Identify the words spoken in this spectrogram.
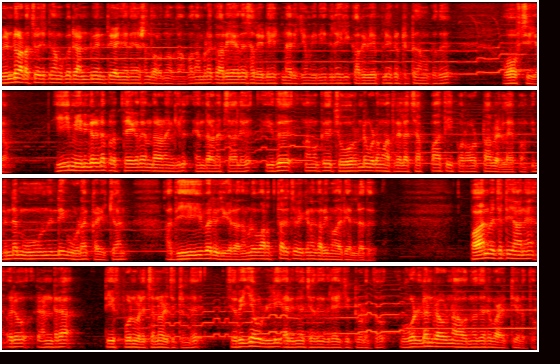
വീണ്ടും അടച്ചു വെച്ചിട്ട് നമുക്ക് ഒരു രണ്ട് മിനിറ്റ് കഴിഞ്ഞതിന് ശേഷം തുറന്നു നോക്കാം. അപ്പോൾ നമ്മുടെ കറി ഏകദേശം റെഡി ആയിട്ടുണ്ടായിരിക്കും. ഇനി ഇതിലേക്ക് കറിവേപ്പിലേക്ക് ഇട്ടിട്ട് നമുക്കിത് ഓഫ് ചെയ്യാം. ഈ മീൻകറിയുടെ പ്രത്യേകത എന്താണെങ്കിൽ എന്താണെന്ന് വെച്ചാൽ ഇത് നമുക്ക് ചോറിന്റെ കൂടെ മാത്രമല്ല ചപ്പാത്തി പൊറോട്ട വെള്ളയപ്പം ഇതിന്റെ മൂന്നിന്റെയും കൂടെ കഴിക്കാൻ അതീവ രുചികരമാണ്. നമ്മൾ വറുത്തരച്ച് വെക്കുന്ന കറി മാതിരിയല്ലത് പാൻ വെച്ചിട്ട് ഞാൻ ഒരു രണ്ടര ടീസ്പൂൺ വെളിച്ചെണ്ണ ഒഴിച്ചിട്ടുണ്ട്. ചെറിയ ഉള്ളി അരിഞ്ഞ് വെച്ചത് ഇതിലേക്ക് ഇട്ട് കൊടുത്തു. ഗോൾഡൻ ബ്രൗൺ ആവുന്നത് വരെ വഴറ്റിയെടുത്തു.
